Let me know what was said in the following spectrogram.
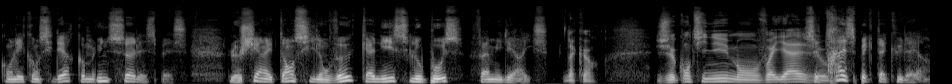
qu'on les considère comme une seule espèce. Le chien étant, si l'on veut, Canis lupus familiaris. D'accord. Je continue mon voyage. C'est au- très spectaculaire.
